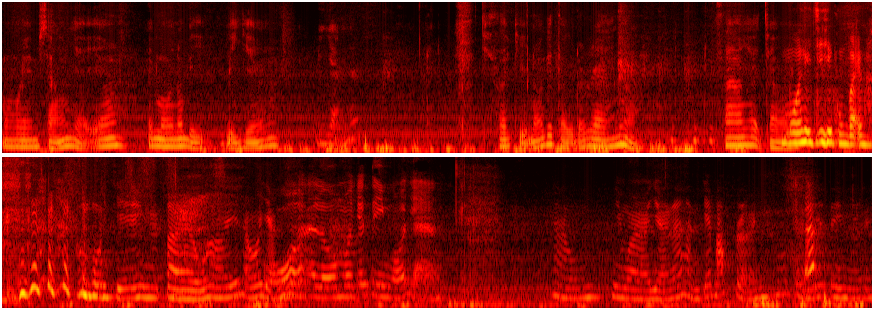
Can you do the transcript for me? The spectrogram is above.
Môi em sẵn vậy á. Cái môi nó bị bị gì á? Bị giận á. Sao chị nói cái từ đó ra nè sao vậy trời? Môi chị cũng vậy mà. Môi chị người tèo thôi đâu có dẫn ủa alo môi trái tim của dạng không nhưng mà giờ nó thành trái bắp rồi. Trái bắp? Trái tim rồi.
